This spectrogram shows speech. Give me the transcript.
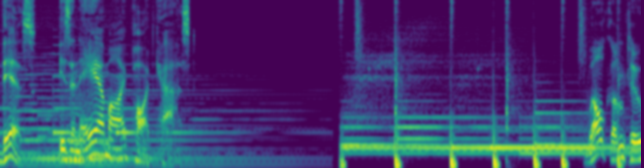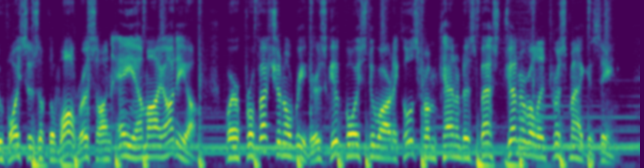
This is an AMI podcast. Welcome to Voices of the Walrus on AMI Audio, where professional readers give voice to articles from Canada's best general interest magazine.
